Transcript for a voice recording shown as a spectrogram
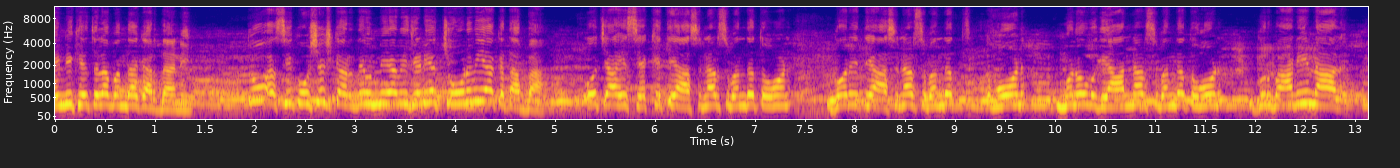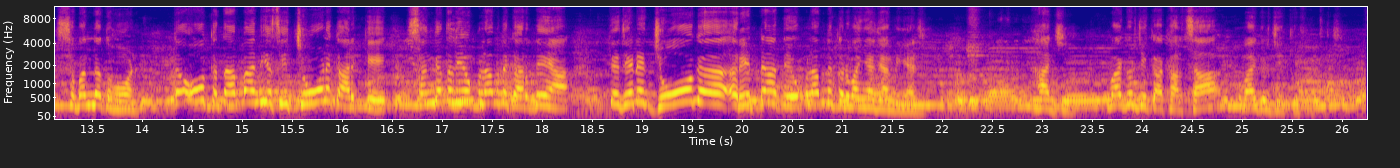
ਇੰਨੀ ਖੇਚਲਾ ਬੰਦਾ ਕਰਦਾ ਨਹੀਂ। ਤੋ ਅਸੀਂ ਕੋਸ਼ਿਸ਼ ਕਰਦੇ ਹੁੰਨੇ ਆ ਵੀ ਜਿਹੜੀਆਂ ਚੋਣਵੀਆਂ ਕਿਤਾਬਾਂ, ਉਹ ਚਾਹੇ ਸਿੱਖ ਇਤਿਹਾਸ ਨਾਲ ਸੰਬੰਧਿਤ ਹੋਣ, ਗੁਰ ਇਤਿਹਾਸ ਨਾਲ ਸੰਬੰਧਿਤ ਹੋਣ, ਮਨੋਵਿਗਿਆਨ ਨਾਲ ਸੰਬੰਧਿਤ ਹੋਣ, ਗੁਰਬਾਣੀ ਨਾਲ ਸੰਬੰਧਿਤ ਹੋਣ, ਤਾਂ ਉਹ ਕਿਤਾਬਾਂ ਦੀ ਅਸੀਂ ਚੋਣ ਕਰਕੇ ਸੰਗਤ ਲਈ ਉਪਲਬਧ ਕਰਦੇ ਆ ਤੇ ਜਿਹੜੇ ਯੋਗ ਰੇਟਾਂ ਤੇ ਉਪਲਬਧ ਕਰਵਾਈਆਂ ਜਾਂਦੀਆਂ ਜੀ। ਹਾਂਜੀ, ਵਾਹਿਗੁਰੂ ਜੀ ਕਾ ਖਾਲਸਾ, ਵਾਹਿਗੁਰੂ ਜੀ ਕੀ ਫਤਿਹ।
